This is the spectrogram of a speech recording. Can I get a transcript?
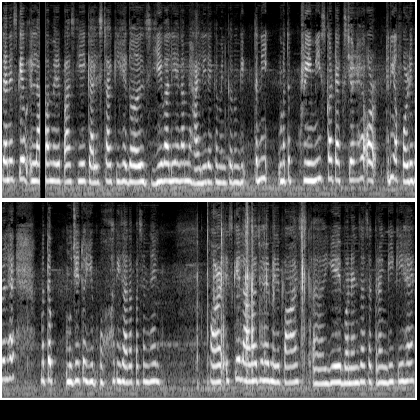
देन इसके अलावा मेरे पास ये कैलिस्टा की है गर्ल्स ये वाली है ना मैं हाईली रिकमेंड करूँगी। इतनी मतलब क्रीमी इसका टेक्सचर है और इतनी अफोर्डेबल है मतलब मुझे तो ये बहुत ही ज़्यादा पसंद है। और इसके अलावा जो है मेरे पास ये बोनजा सतरंगी की है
